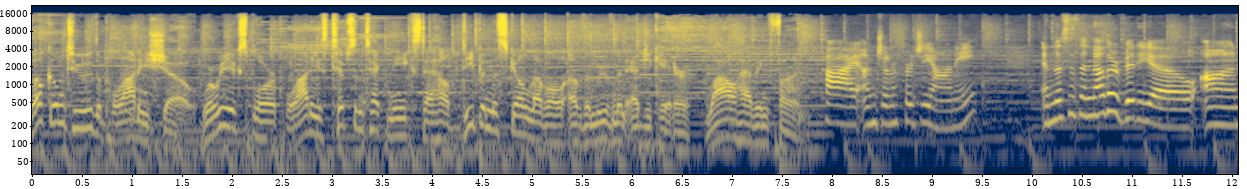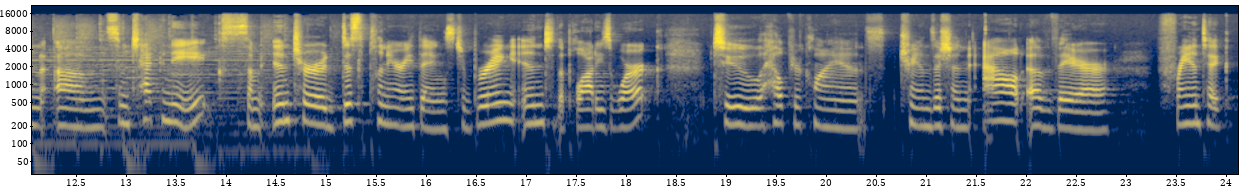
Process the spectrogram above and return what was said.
Welcome to the Pilates Show, where we explore Pilates tips and techniques to help deepen the skill level of the movement educator while having fun. Hi, I'm Jennifer Gianni, and this is another video on um, some techniques, some interdisciplinary things to bring into the Pilates work to help your clients transition out of their frantic,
